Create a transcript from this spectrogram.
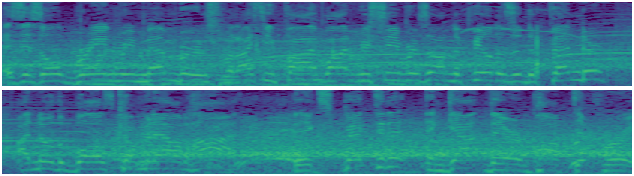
As this old brain remembers, when I see five wide receivers on the field as a defender, I know the ball's coming out hot. They expected it and got there and popped it free.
